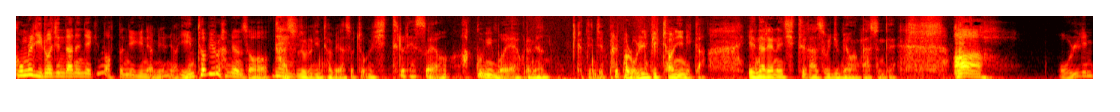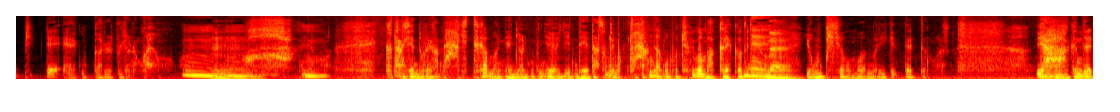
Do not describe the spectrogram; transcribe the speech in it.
꿈을 이루어진다는 얘기는 어떤 얘기냐면요 인터뷰를 하면서 네. 가수들을 인터뷰해서 좀 히트를 했어요 아 꿈이 뭐예요 그러면 그때 이제 88 올림픽 전이니까 옛날에는 히트 가수 유명한 가수인데 아 올림픽 때 애국가를 부르는 거예요 음. 그 당시에 노래가 막 히트가 막 열, 열, 네 다섯 개 막 쫙 나고 뭐 최고 막 그랬거든요. 네. 네. 용필형 뭐, 뭐 이게 됐든 뭐. 야, 근데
